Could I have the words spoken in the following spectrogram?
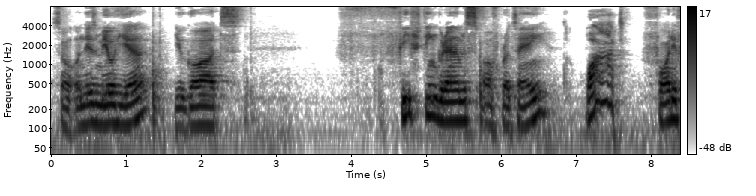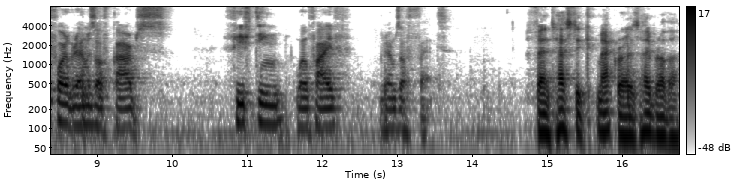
So on this meal here, you got 15 grams of protein, What? 44 grams of carbs, 15, 15 grams of fat. Fantastic macros. Hey, brother.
